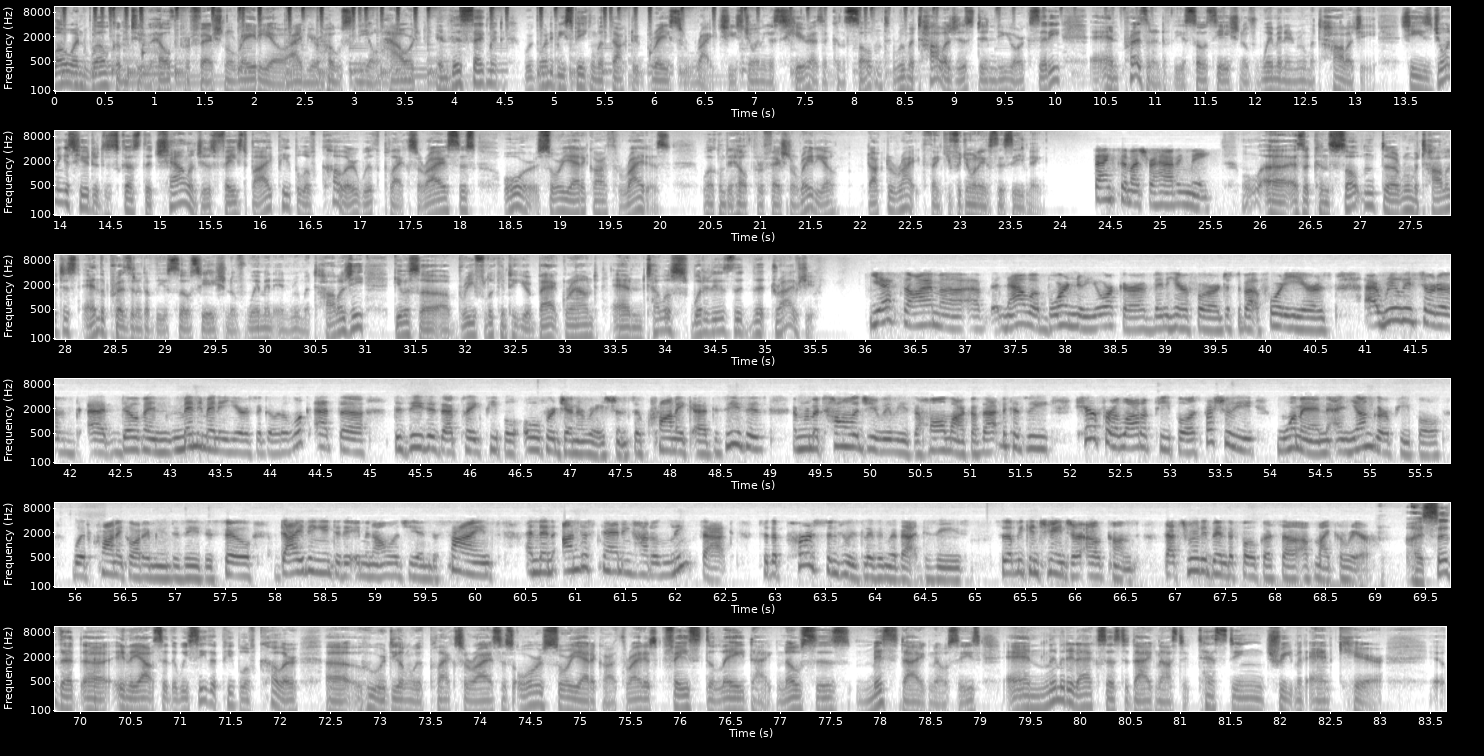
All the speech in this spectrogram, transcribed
Hello and welcome to Health Professional Radio. I'm your host, Neil Howard. In this segment, we're going to be speaking with Dr. Grace Wright. She's joining us here as a consultant rheumatologist in New York City and president of the Association of Women in Rheumatology. She's joining us here to discuss the challenges faced by people of color with plaque psoriasis or psoriatic arthritis. Welcome to Health Professional Radio. Dr. Wright, thank you for joining us this evening. Thanks so much for having me. Well, uh, as a consultant uh, rheumatologist and the president of the Association of Women in Rheumatology, give us a, a brief look into your background and tell us what it is that, that drives you. Yes, I'm a, a, now a born New Yorker. I've been here for just about 40 years. I really sort of uh, dove in many, many years ago to look at the diseases that plague people over generations. So chronic uh, diseases and rheumatology really is a hallmark of that because we care for a lot of people, especially women and younger people with chronic autoimmune diseases. So diving into the immunology and the science and then understanding how to link that to the person who is living with that disease so that we can change our outcomes. That's really been the focus uh, of my career. I said that uh, in the outset that we see that people of color uh, who are dealing with plaque psoriasis or psoriatic arthritis face delayed diagnosis, misdiagnoses, and limited access to diagnostic testing, treatment, and care.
